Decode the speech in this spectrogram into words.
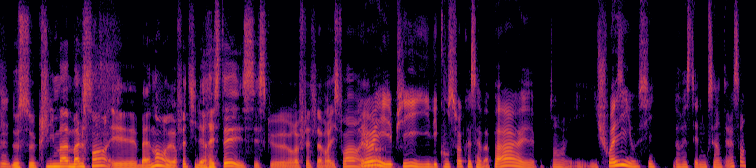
Mm. de ce climat malsain? Et ben non, en fait, il est resté et c'est ce que reflète la vraie histoire. Et, oui, euh, et puis il est conscient que ça va pas, et pourtant il choisit aussi de rester, donc c'est intéressant.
